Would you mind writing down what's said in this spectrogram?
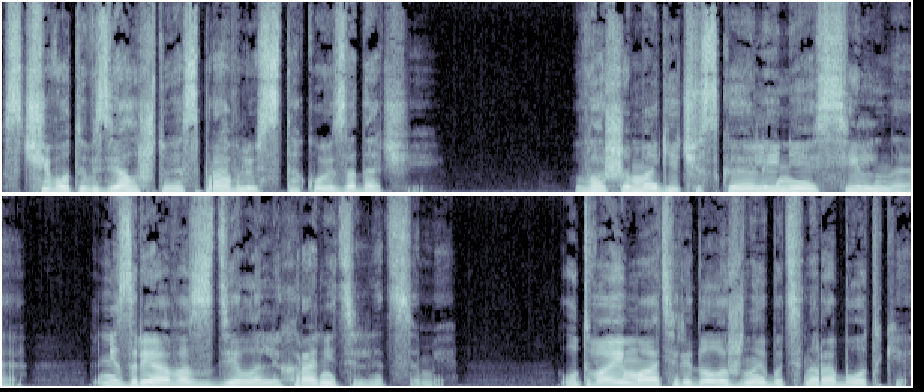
С чего ты взял, что я справлюсь с такой задачей? Ваша магическая линия сильная. Не зря вас сделали хранительницами. У твоей матери должны быть наработки.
